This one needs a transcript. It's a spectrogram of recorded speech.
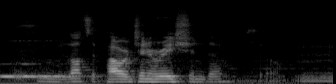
Ooh, lots of power generation though. So, mm.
